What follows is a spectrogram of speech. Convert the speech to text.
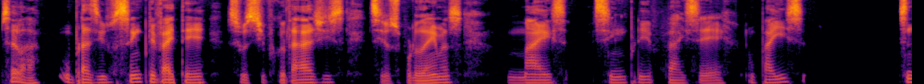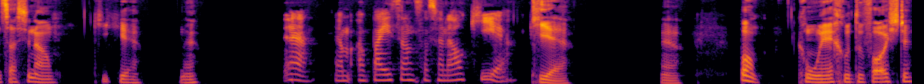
Sei lá, o Brasil sempre vai ter suas dificuldades, seus problemas, mas sempre vai ser um país sensacional. Que que é, né? É, é um país sensacional que é. Que é. É. Bom, com o erro do Foster,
